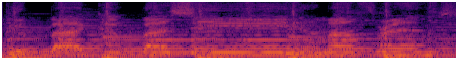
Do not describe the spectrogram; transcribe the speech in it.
Goodbye, goodbye, see you, my friends.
